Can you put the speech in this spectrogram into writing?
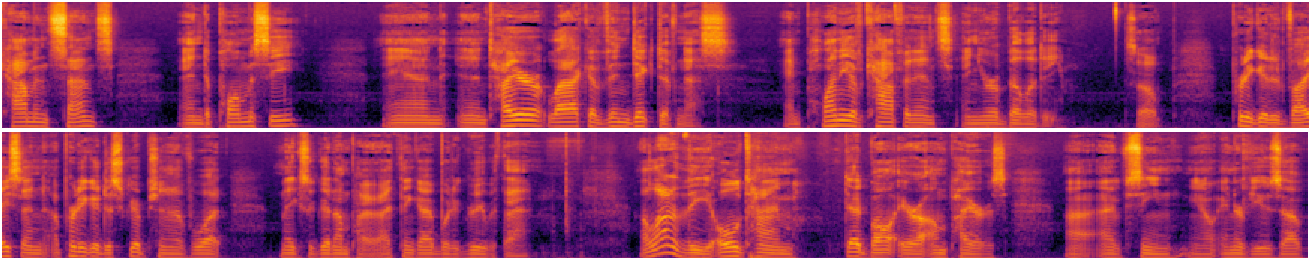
common sense, and diplomacy, and an entire lack of vindictiveness, and plenty of confidence in your ability. So, pretty good advice and a pretty good description of what makes a good umpire. I think I would agree with that. A lot of the old time dead ball era umpires uh, I've seen, you know, interviews of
